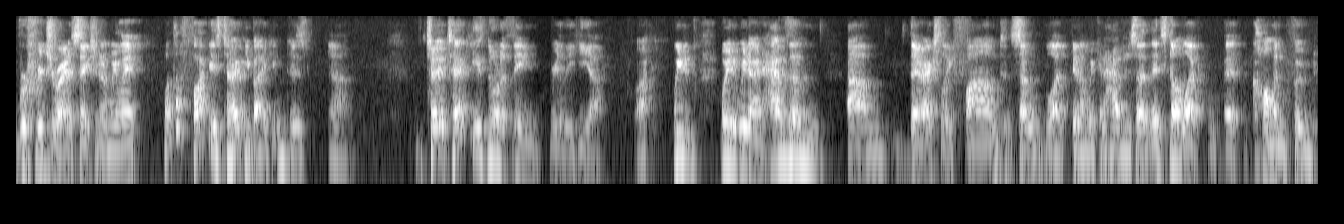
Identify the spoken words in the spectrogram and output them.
refrigerator section, and we went, "What the fuck is turkey bacon?" Because uh, tur- turkey is not a thing really here. Right? We we, we don't have them. Um, they're actually farmed, so like you know we can have them. So it's not like uh, common food.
